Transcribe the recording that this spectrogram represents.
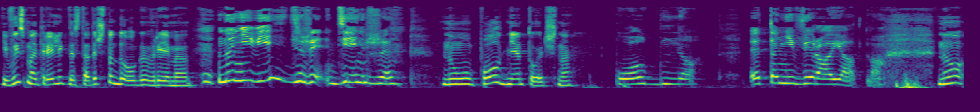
И вы смотрели их достаточно долгое время. Но не весь же, день же. Ну, полдня точно. Полдня. Это невероятно. Ну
